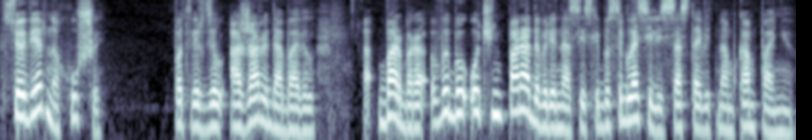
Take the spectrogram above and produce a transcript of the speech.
Все верно, хуши, — подтвердил Ажар и добавил. — Барбара, вы бы очень порадовали нас, если бы согласились составить нам компанию.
